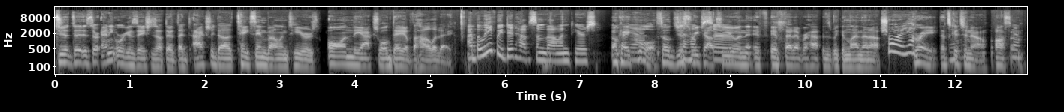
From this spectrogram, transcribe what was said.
do, do- is there any organizations out there that actually does takes in volunteers on the actual day of the holiday? I believe we did have some volunteers. Okay, Yeah, cool. So just reach out to you, and if, if that ever happens, we can line that up. Sure, yeah. Great. That's good to know. Awesome.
